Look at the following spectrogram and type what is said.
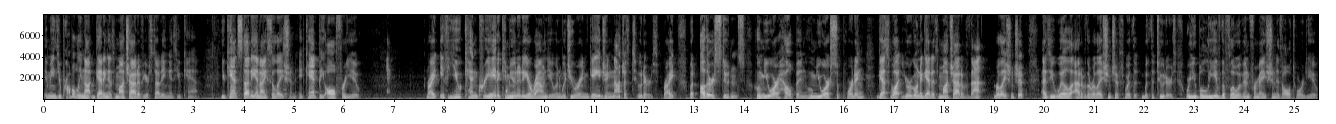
it means you're probably not getting as much out of your studying as you can. You can't study in isolation. It can't be all for you. Right? If you can create a community around you in which you are engaging not just tutors, right, but other students whom you are helping, whom you are supporting, guess what? You're going to get as much out of that relationship as you will out of the relationships with with the tutors where you believe the flow of information is all toward you.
